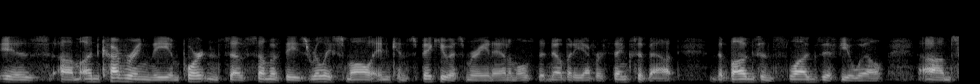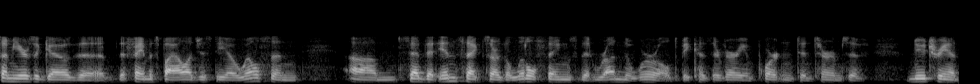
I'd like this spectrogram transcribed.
is um, uncovering the importance of some of these really small, inconspicuous marine animals that nobody ever thinks about, the bugs and slugs, if you will. Um, some years ago, the, the famous biologist E.O. Wilson um, said that insects are the little things that run the world because they're very important in terms of nutrient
